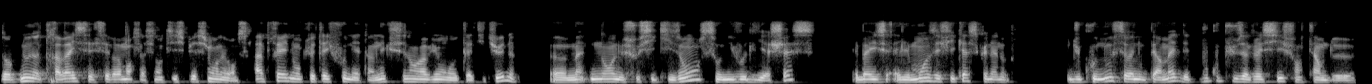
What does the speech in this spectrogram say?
Donc nous, notre travail, c'est vraiment ça, c'est anticipation en avance. Après, donc le Typhoon est un excellent avion en haute altitude. Euh, maintenant, le souci qu'ils ont, c'est au niveau de l'IHS, eh ben, elle est moins efficace que la nôtre. Du coup, nous, ça va nous permettre d'être beaucoup plus agressifs en termes de,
